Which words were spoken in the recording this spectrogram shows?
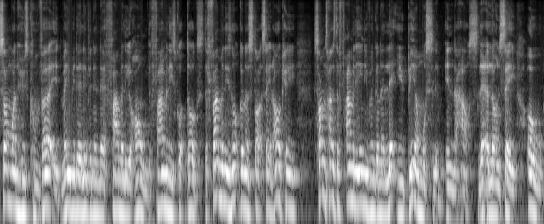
someone who's converted. Maybe they're living in their family home. The family's got dogs. The family's not gonna start saying, oh, okay. Sometimes the family ain't even gonna let you be a Muslim in the house, let alone say, oh,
